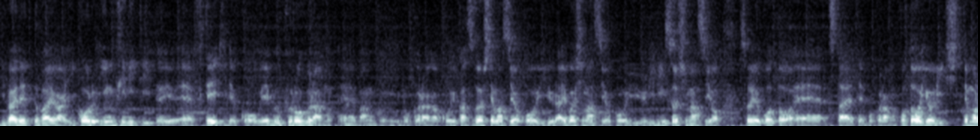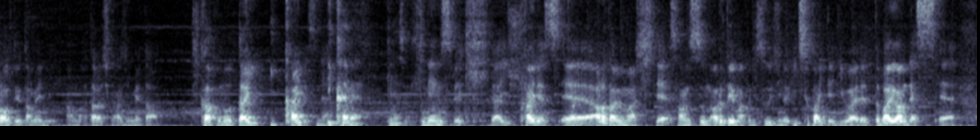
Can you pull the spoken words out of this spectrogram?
divided by one equal infinity という、えー不定期でこうウェブプログラム、えー番組僕らがこういう活動してますよこういうライブをしますよこういうリリースをしますよそういうことを、えー伝えて僕らのことをより知ってもらおうというためにあの新しく始めた企画の第1回ですね。1回目記念すべき。記念すべき第1回です、えー改めまして算数のあるという幕に数字の1と書いて Divided by 1です、えー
